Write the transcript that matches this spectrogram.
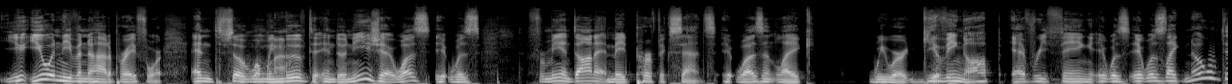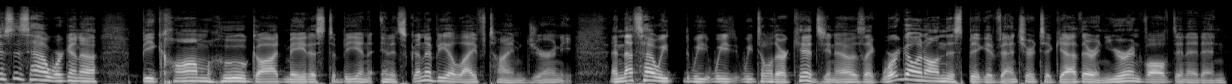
you you wouldn't even know how to pray for. And so when we wow. moved to Indonesia, it was it was for me and Donna, it made perfect sense. It wasn't like we were giving up everything. It was it was like, no, this is how we're gonna become who God made us to be, and, and it's gonna be a lifetime journey. And that's how we we we we told our kids, you know, it's like we're going on this big adventure together, and you're involved in it, and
